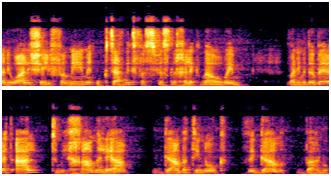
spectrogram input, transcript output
אני רואה לי שלפעמים הוא קצת מתפספס לחלק מההורים. ואני מדברת על תמיכה מלאה גם בתינוק וגם בנו.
